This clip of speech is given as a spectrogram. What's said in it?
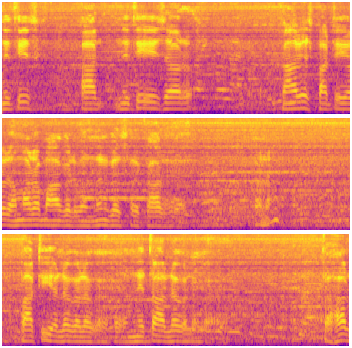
नीतीश का नीतीश और कांग्रेस पार्टी और हमारा महागठबंधन का सरकार है। है ना? पार्टी अलग अलग है नेता अलग अलग है। तो हर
